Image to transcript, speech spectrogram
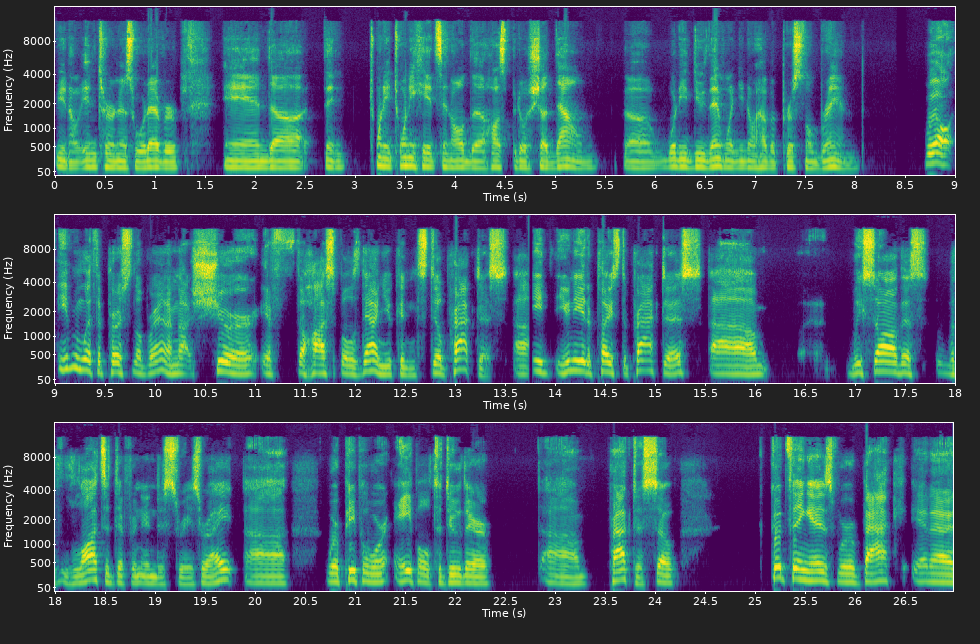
you know internists whatever, and uh, then 2020 hits and all the hospitals shut down. Uh, what do you do then when you don't have a personal brand? Well, even with a personal brand, I'm not sure if the hospital is down, you can still practice. Uh, you need a place to practice. Um, we saw this with lots of different industries, right? Uh, where people weren't able to do their um, practice. So good thing is we're back in a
